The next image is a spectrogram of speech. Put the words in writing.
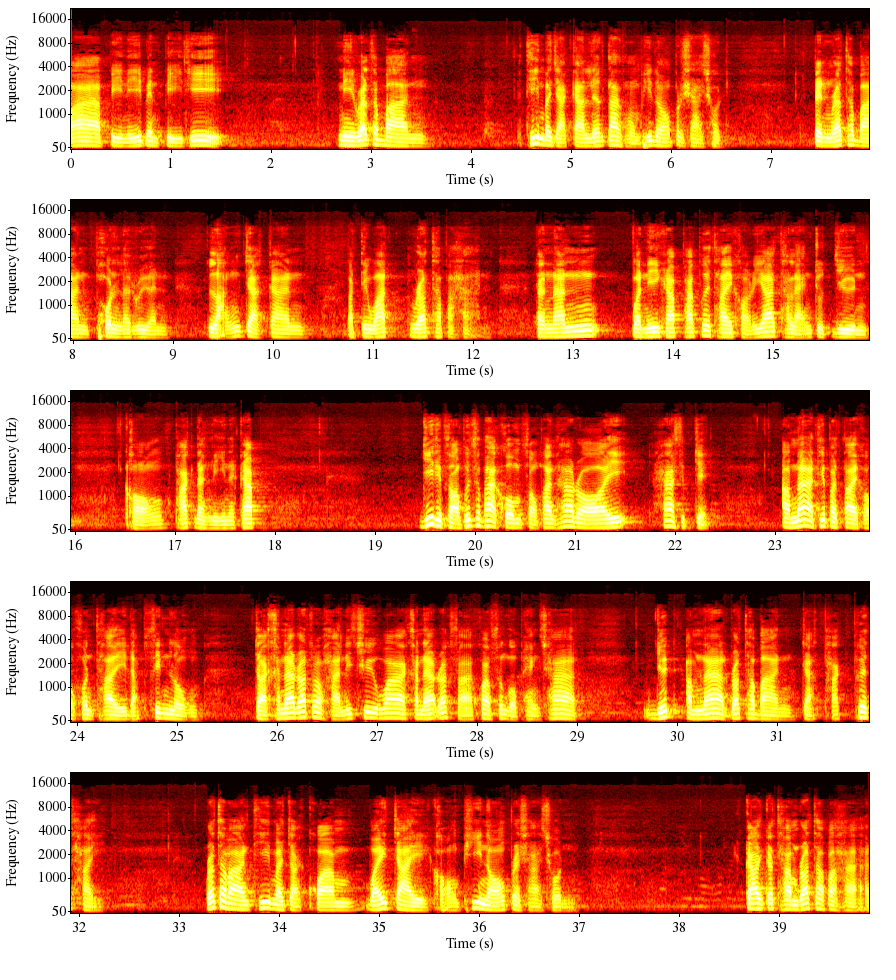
ว่าปีนี้เป็นปีที่มีรัฐบาลที่มาจากการเลือกตั้งของพี่น้องประชาชน เป็นรัฐบาลพลเรือนหลังจากการปฏิวัติรัฐประหาร ดังนั้นวันนี้ครับพรรคเพื่อไทยขออนุญาตแถลงจุดยืนของพรรคดังนี้นะครับ 22 พฤษภาคม 2557 อำนาจอธิปไตยของคนไทยดับสิ้นลง จากคณะรัฐประหารที่ชื่อว่าคณะรักษาความสงบแห่งชาติ ยึดอำนาจรัฐบาลจากพรรคเพื่อไทย รัฐบาลที่มาจากความไว้ใจของพี่น้องประชาชน การกระทำรัฐประหาร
